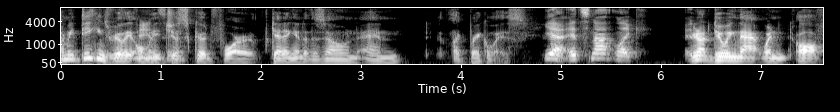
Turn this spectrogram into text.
I mean, deking's really only just good for getting into the zone and like breakaways. Yeah, it's not like You're not doing that when all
